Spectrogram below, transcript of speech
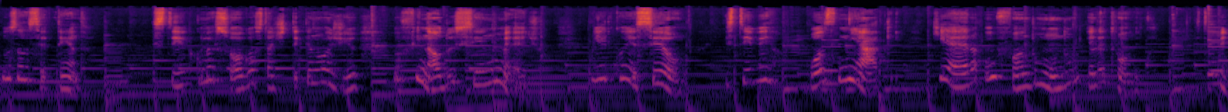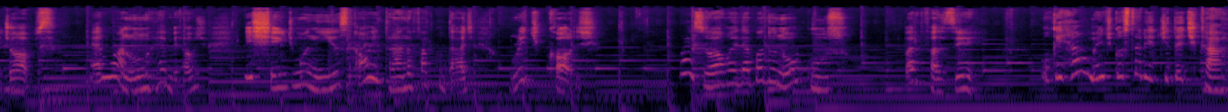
Nos anos 70, Steve começou a gostar de tecnologia no final do ensino médio e ele conheceu Steve Wozniak, que era um fã do mundo eletrônico. Steve Jobs era um aluno rebelde e cheio de manias ao entrar na faculdade Reed College, mas logo ele abandonou o curso para fazer o que realmente gostaria de dedicar.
